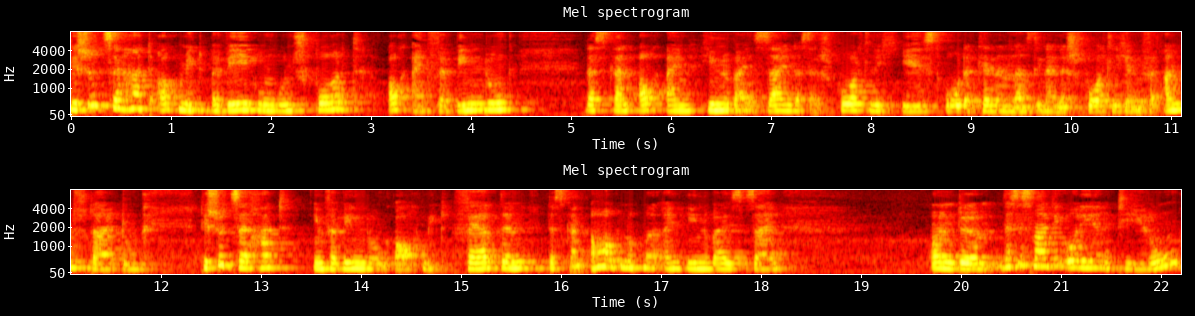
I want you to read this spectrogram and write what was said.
Die Schütze hat auch mit Bewegung und Sport auch eine Verbindung. Das kann auch ein Hinweis sein, dass er sportlich ist oder kennenlernst in einer sportlichen Veranstaltung. Die Schütze hat in Verbindung auch mit Pferden, das kann auch nochmal ein Hinweis sein. Und äh, das ist mal die Orientierung.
